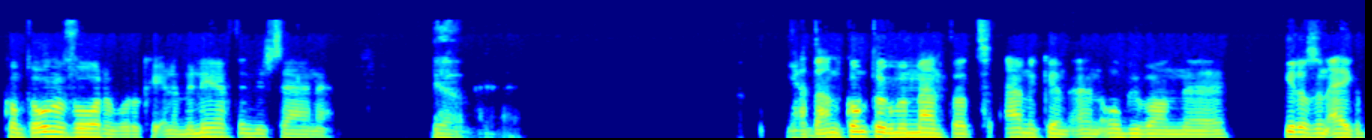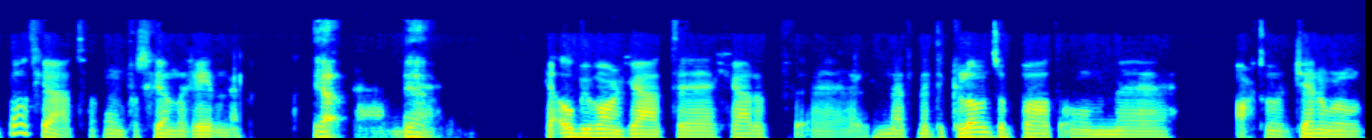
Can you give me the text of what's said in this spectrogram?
komt er ook naar voren, wordt ook geëlimineerd in die scène. ja, Ja, dan komt er een moment dat Anakin en Obi-Wan eh ieder zijn eigen pad gaat, om verschillende redenen. ja, En, Ja. eh, ja, Obi-Wan gaat, eh, gaat op, eh, met, met de clones op pad om eh, achter General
